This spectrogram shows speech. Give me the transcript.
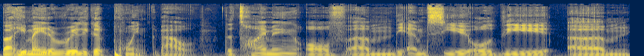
But he made a really good point about the timing of um, the MCU or the um,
